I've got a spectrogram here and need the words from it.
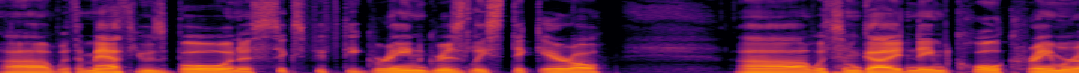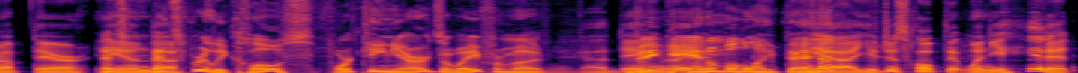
uh, with a Mathews bow and a 650 grain Grizzly Stik arrow. Uh, with some guide named Cole Kramer up there, That's, and that's uh, really close. 14 yards away from a big right. animal like that. Yeah, you just hope that when you hit it,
